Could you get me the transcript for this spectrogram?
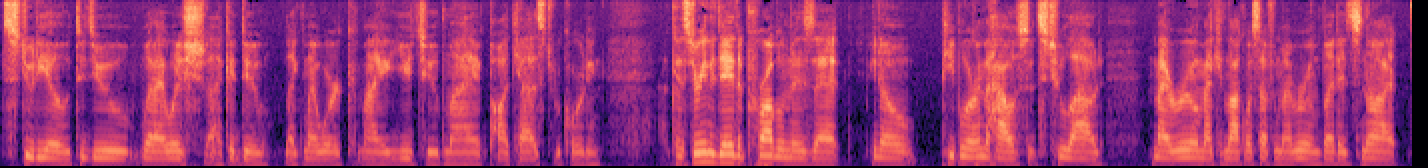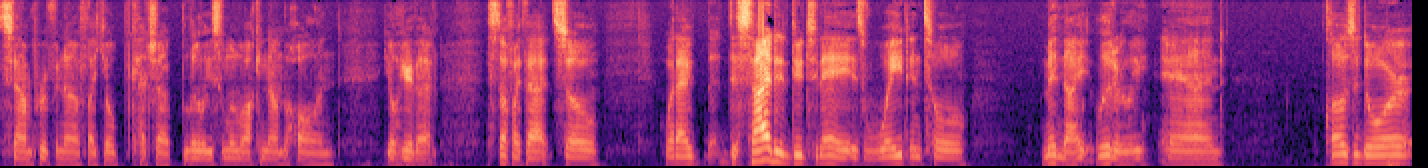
studio to do what I wish I could do, like my work, my YouTube, my podcast recording. Because during the day, the problem is that, you know, people are in the house, it's too loud. My room, I can lock myself in my room, but it's not soundproof enough. Like, you'll catch up literally someone walking down the hall and you'll hear that. Stuff like that. So, what I decided to do today is wait until midnight, literally, and close the door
